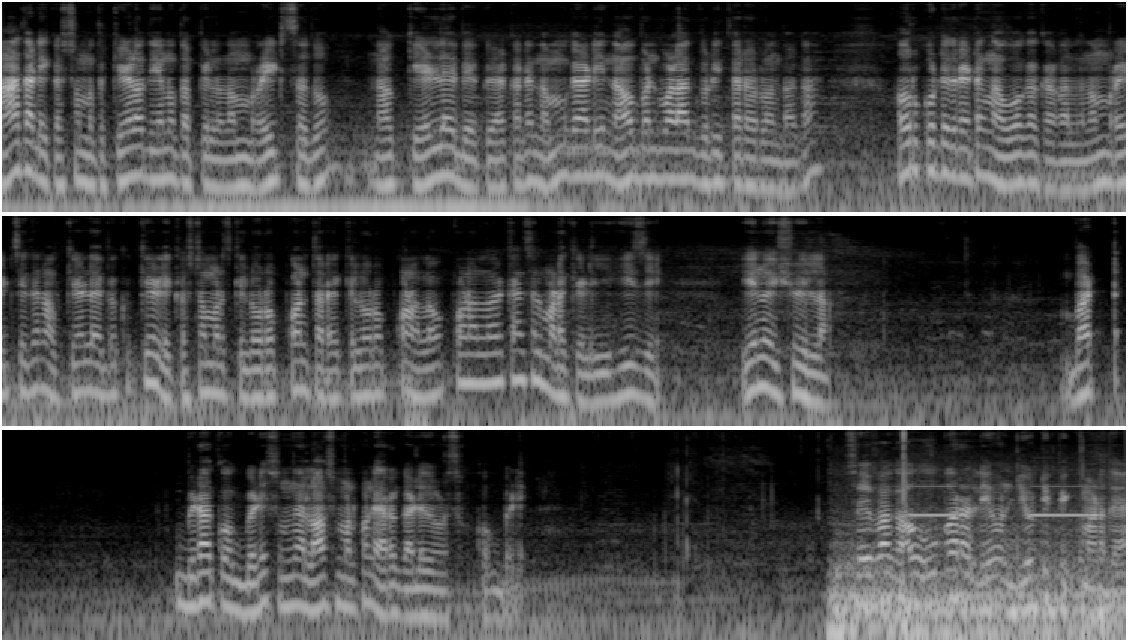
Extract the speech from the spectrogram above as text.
ಮಾತಾಡಿ ಕಸ್ಟಮರ್ ಹತ್ರ ಕೇಳೋದೇನೂ ತಪ್ಪಿಲ್ಲ. ನಮ್ಮ ರೈಟ್ಸ್ ಅದು. ನಾವು ಕೇಳಲೇಬೇಕು. ಯಾಕಂದರೆ ನಮ್ಮ ಗಾಡಿ ನಾವು ಬಂಡವಾಳ ಹಾಕಿ ದುಡಿತಾರರು ಅಂದಾಗ ಅವ್ರು ಕೊಟ್ಟಿದ್ದ ರೇಟಾಗಿ ನಾವು ಹೋಗೋಕ್ಕಾಗಲ್ಲ. ನಮ್ಮ ರೈಟ್ಸ್ ಇದೆ, ನಾವು ಕೇಳಲೇಬೇಕು. ಕೇಳಿ. ಕಸ್ಟಮರ್ಸ್ ಕೆಲವ್ರು ಒಪ್ಕೊತಾರೆ, ಕೆಲವ್ರು ಒಪ್ಕೊಳಲ್ಲ. ಒಪ್ಕೊಳಲ್ಲ ಕ್ಯಾನ್ಸಲ್ ಮಾಡೋಕ್ಕೆ ಹೇಳಿ ಈಸಿ ಏನೂ ಇಶ್ಯೂ ಇಲ್ಲ. ಬಟ್ ಬಿಡೋಕೆ ಹೋಗ್ಬೇಡಿ. ಸುಮ್ಮನೆ ಲಾಸ್ ಮಾಡ್ಕೊಂಡು ಯಾರು ಗಾಡಿ ಓಡಿಸೋಕೆ ಹೋಗ್ಬೇಡಿ. ಸೊ ಇವಾಗ ಊಬರಲ್ಲಿ ಒಂದು ಡ್ಯೂಟಿ ಪಿಕ್ ಮಾಡಿದೆ.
